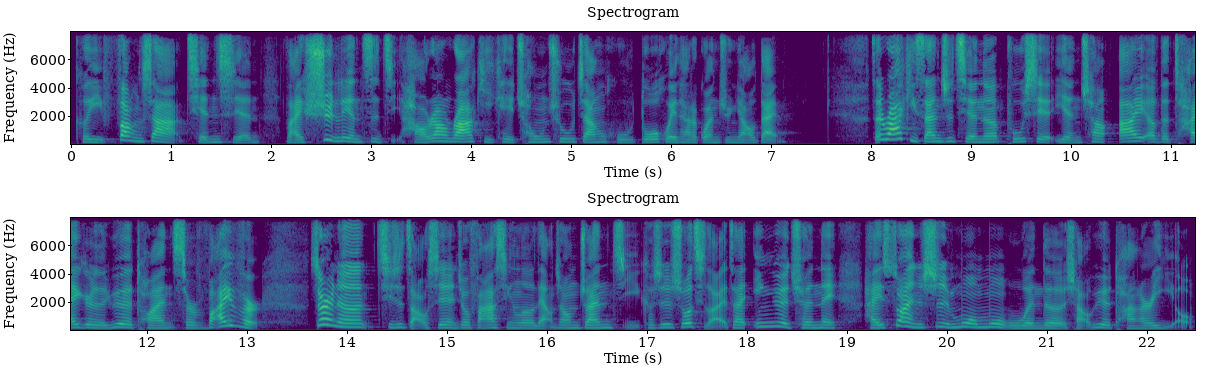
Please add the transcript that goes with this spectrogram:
可以放下前嫌来训练自己，好让 Rocky 可以冲出江湖，夺回他的冠军腰带。在 Rocky 三之前呢，谱写演唱《Eye of the Tiger》的乐团 Survivor 虽然呢，其实早些也就发行了两张专辑，可是说起来，在音乐圈内还算是默默无闻的小乐团而已哦。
